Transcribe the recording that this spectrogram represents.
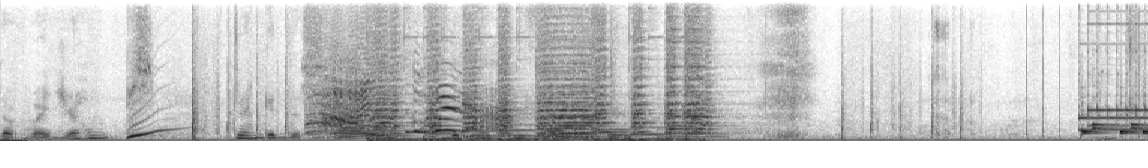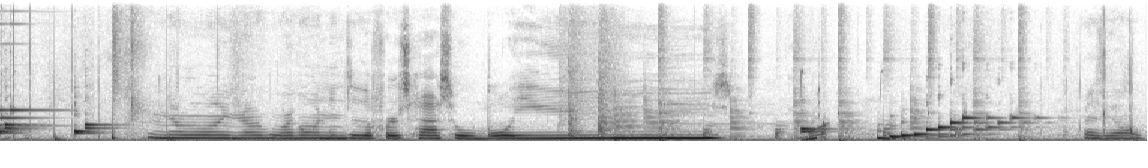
Messed up my jumps. Didn't get fast. No, no, we're going into the first castle, boys. Let's go.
